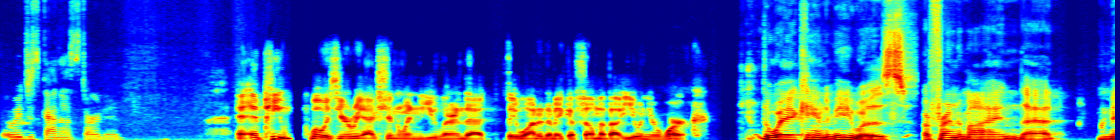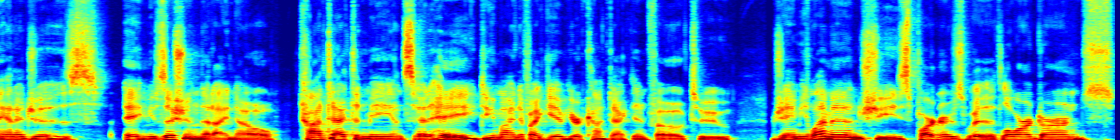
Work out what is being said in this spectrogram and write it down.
So we just kind of started. And, and, pete what was your reaction when you learned that they wanted to make a film about you and your work? The way it came to me was a friend of mine that manages a musician that i know contacted me and said hey do you mind if i give your contact info to Jayme Lemon. She's partners with Laura Dern's,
